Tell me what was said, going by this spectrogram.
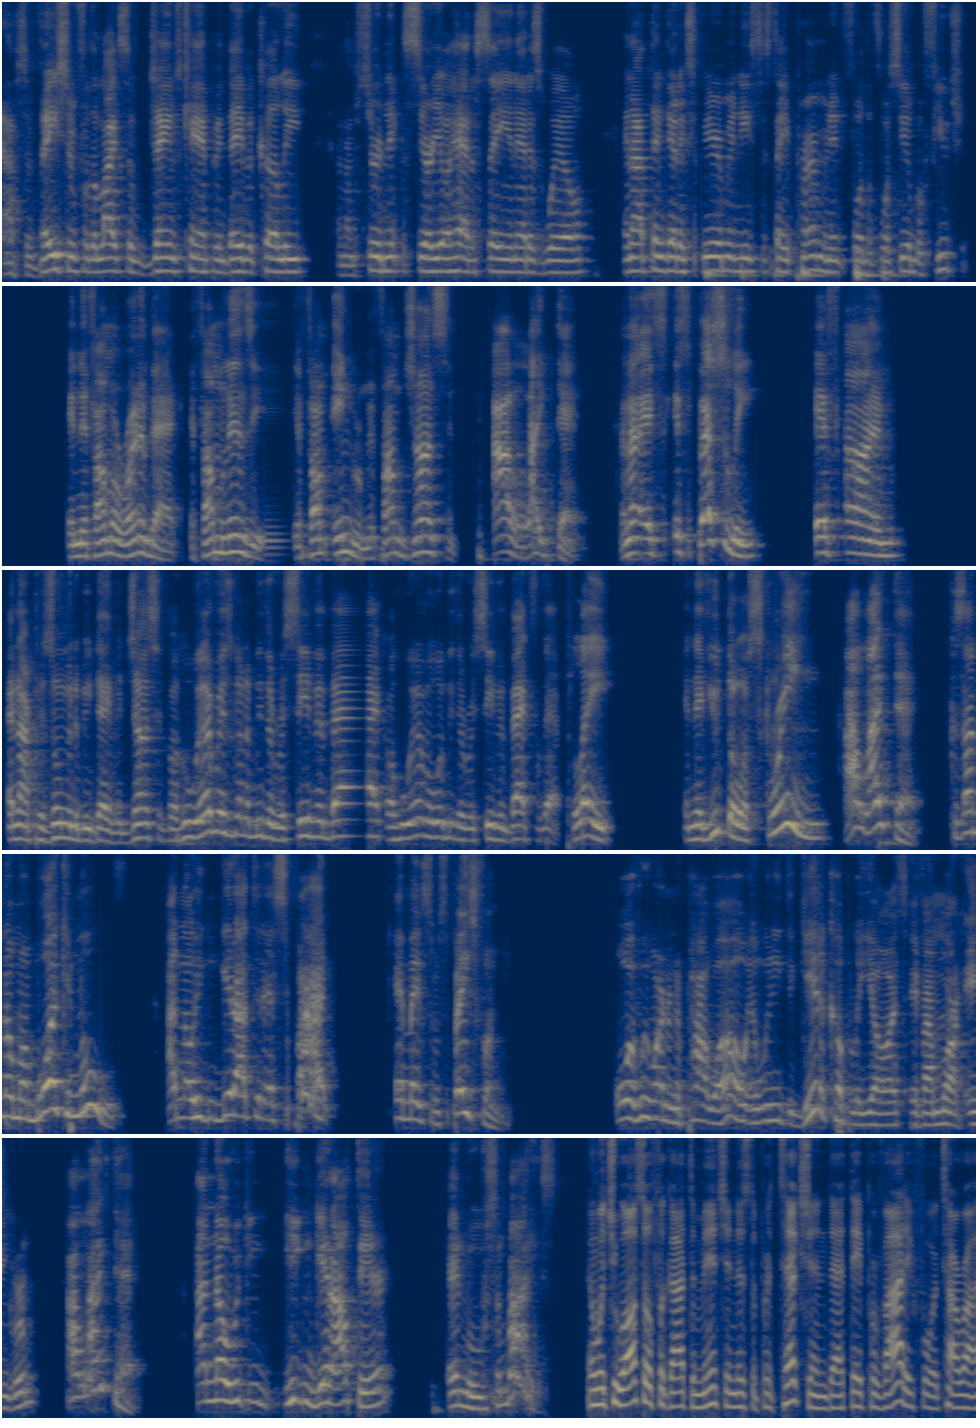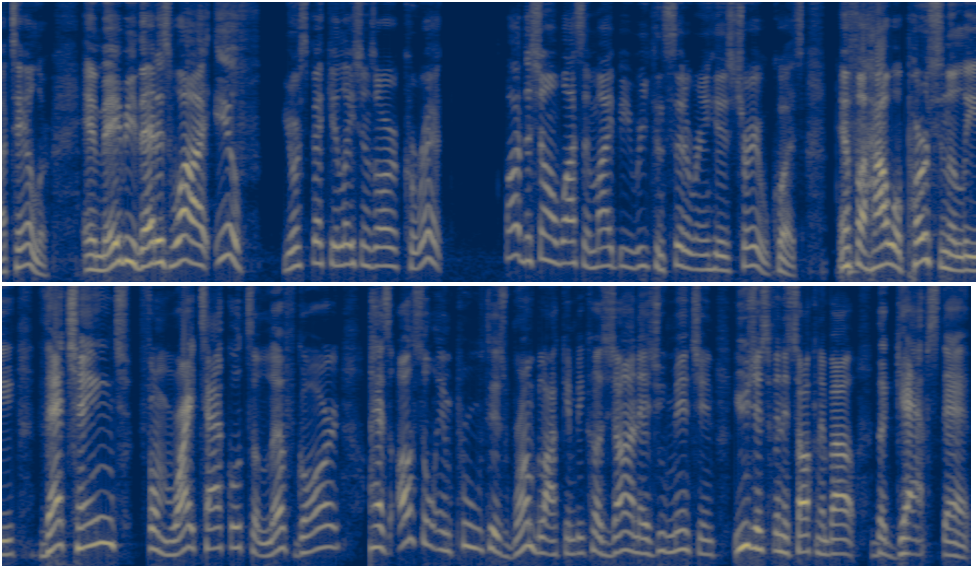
observation for the likes of James Camp and David Culley, and I'm sure Nick Caserio had a say in that as well. And I think that experiment needs to stay permanent for the foreseeable future. And if I'm a running back, if I'm Lindsay, if I'm Ingram, if I'm Johnson, I like that. And I, especially if I'm and I'm presuming to be David Johnson, but whoever is going to be the receiving back or whoever will be the receiving back for that play. And if you throw a screen, I like that because I know my boy can move. I know he can get out to that spot and make some space for me. Or if we weren't in the power O and we need to get a couple of yards, if I'm Mark Ingram, I like that. I know we can he can get out there and move some bodies. And what you also forgot to mention is the protection that they provided for Tyrod Taylor. And maybe that is why, if your speculations are correct, why Deshaun Watson might be reconsidering his trade request. And for Howard personally, that change from right tackle to left guard has also improved his run blocking because, John, as you mentioned, you just finished talking about the gaps that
